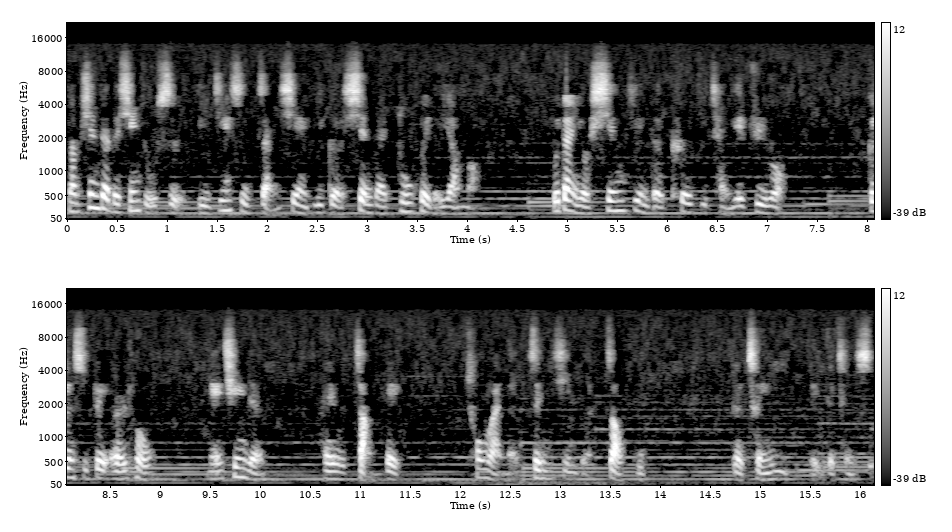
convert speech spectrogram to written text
那么现在的新竹市已经是展现一个现代都会的样貌，不但有先进的科技产业聚落，更是对儿童、年轻人还有长辈充满了真心的照顾的诚意的一个城市。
